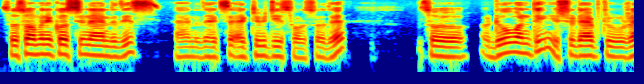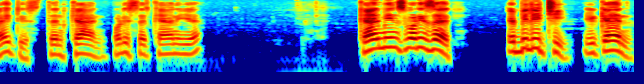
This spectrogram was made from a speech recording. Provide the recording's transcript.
So so many question and this and the activity is also there. So do one thing you should have to write this. Then can what is that can here can means what is that? Ability. You can.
